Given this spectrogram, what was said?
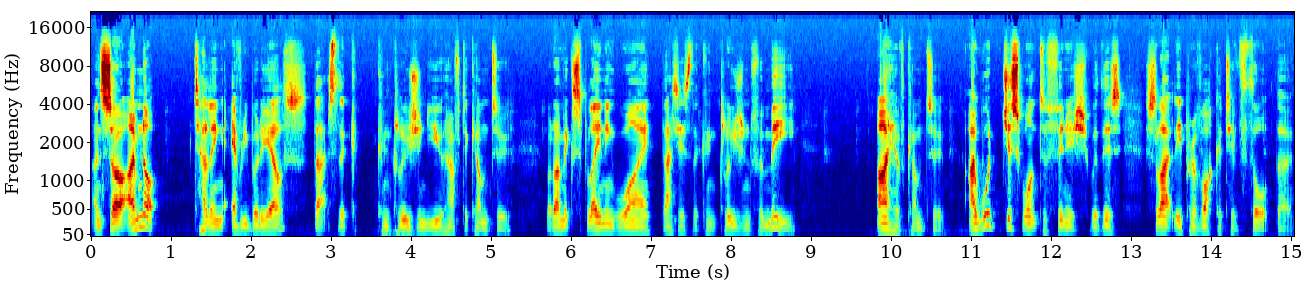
And so I'm not telling everybody else that's the c- conclusion you have to come to, but I'm explaining why that is the conclusion for me I have come to. I would just want to finish with this slightly provocative thought, though,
